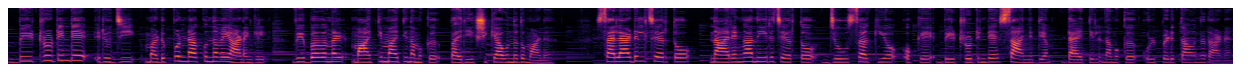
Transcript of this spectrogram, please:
ബീട്രൂട്ടിന്റെ രുചി മടുപ്പുണ്ടാക്കുന്നവയാണെങ്കിൽ വിഭവങ്ങൾ മാറ്റി മാറ്റി നമുക്ക് പരീക്ഷിക്കാവുന്നതുമാണ്. സലാഡിൽ ചേർത്തോ നാരങ്ങാനീര് ചേർത്തോ ജ്യൂസാക്കിയോ ഒക്കെ ബീട്രൂട്ടിന്റെ സാന്നിധ്യം ഡയറ്റിൽ നമുക്ക് ഉൾപ്പെടുത്താവുന്നതാണ്.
